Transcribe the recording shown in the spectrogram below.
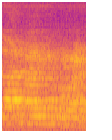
उदाहरण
